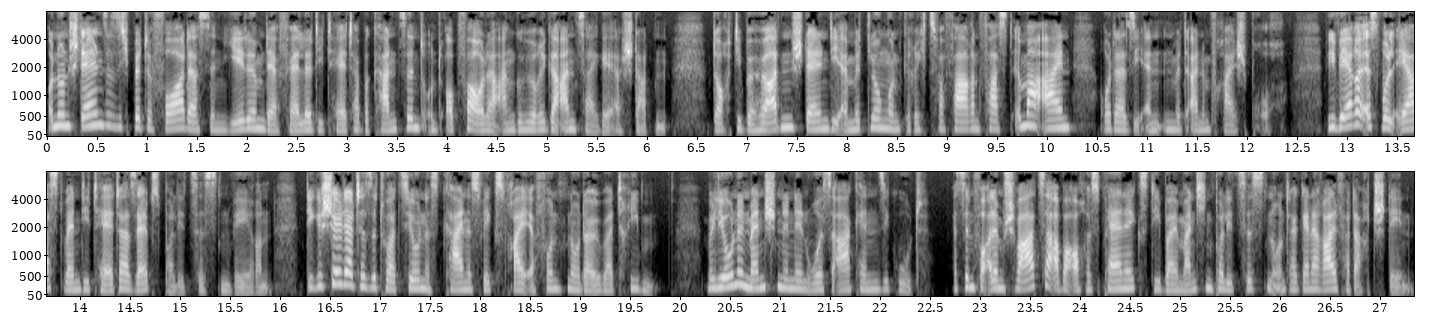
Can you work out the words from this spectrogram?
Und nun stellen Sie sich bitte vor, dass in jedem der Fälle die Täter bekannt sind und Opfer oder Angehörige Anzeige erstatten. Doch die Behörden stellen die Ermittlungen und Gerichtsverfahren Verfahren fast immer ein oder sie enden mit einem Freispruch. Wie wäre es wohl erst, wenn die Täter selbst Polizisten wären? Die geschilderte Situation ist keineswegs frei erfunden oder übertrieben. Millionen Menschen in den USA kennen sie gut. Es sind vor allem Schwarze, aber auch Hispanics, die bei manchen Polizisten unter Generalverdacht stehen.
